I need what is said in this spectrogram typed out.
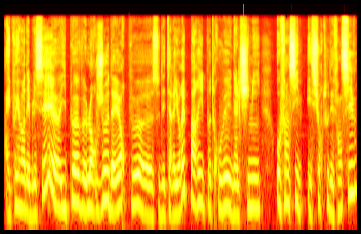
Ah, il peut y avoir des blessés, euh, ils peuvent, leur jeu d'ailleurs peut se détériorer. Paris peut trouver une alchimie offensive et surtout défensive.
